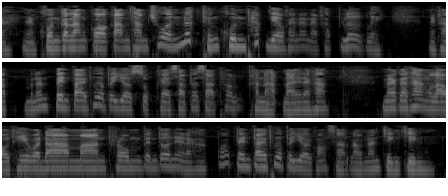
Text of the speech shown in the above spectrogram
นะอย่างคนกำลังก่อกรรมทำชั่วนึกถึงคุณแป๊บเดียวแค่นั้นนะครับ เลิกเลยนะครับมันนั้นเป็นไปเพื่อประโยชน์สุขแก่สรรพสัตว์เท่าขนาดไหนนะครับ แม้กระทั่งเหล่าเทวดามารพรหมเป็นต้นเนี่ยนะครับ ก็เป็นไปเพื่อประโยชน์ของสัตว์เหล่านั้นจริง ๆ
